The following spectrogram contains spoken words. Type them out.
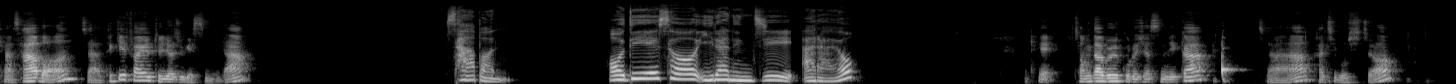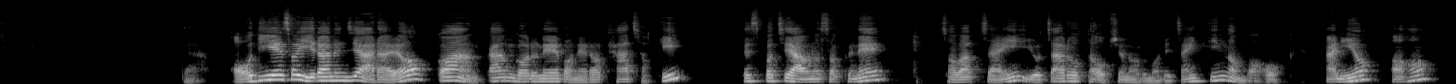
자, 4번. 자, 듣기 파일 들려주겠습니다. 4번. 어디에서 일하는지 알아요? 예, 정답을 고르셨습니까? 자, 같이 보시죠. 자, 어디에서 일하는지 알아요? 꽝, 깜, 거르네, 버네러, 다 적기. 데스퍼치 아우너 서끈의 저밥자이 요 짜로 타 옵셔널 모델자인 띵 넘버호. 아니요, 어허,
